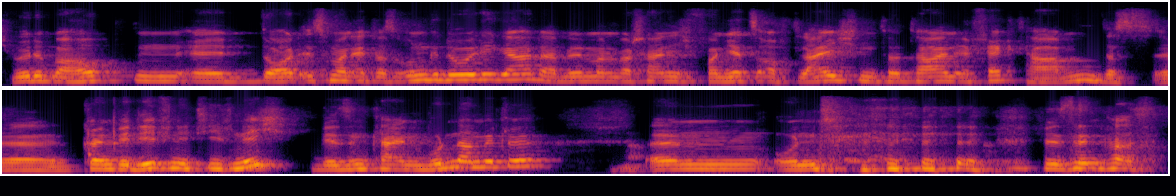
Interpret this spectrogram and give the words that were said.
Ich würde behaupten, äh, dort ist man etwas ungeduldiger. Da will man wahrscheinlich von jetzt auf gleich einen totalen Effekt haben. Das äh, können wir definitiv nicht. Wir sind kein Wundermittel. Ähm, und wir sind was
